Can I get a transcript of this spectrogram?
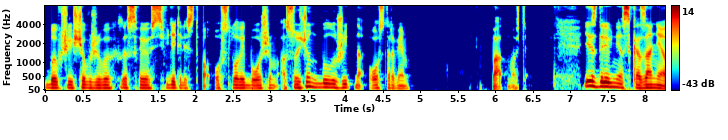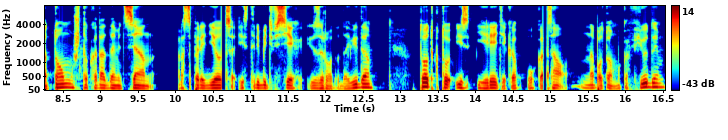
бывший еще в живых за свое свидетельство о Слове Божьем, осужден был жить на острове Патмосе. Есть древнее сказание о том, что когда Домициан распорядился истребить всех из рода Давида, тот, кто из еретиков указал на потомков Юды,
